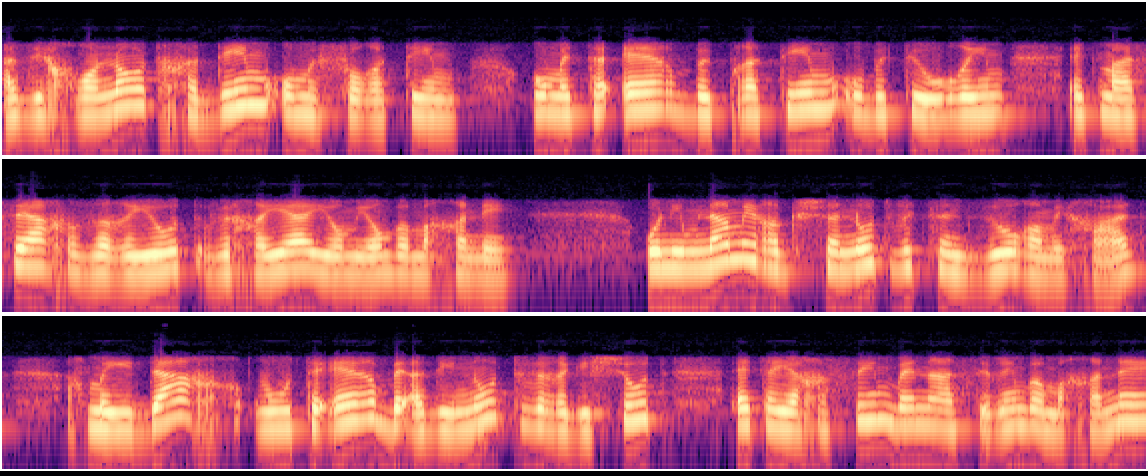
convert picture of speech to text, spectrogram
הזיכרונות חדים ומפורטים. הוא מתאר בפרטים ובתיאורים את מעשי האכזריות וחיי היומיום במחנה. הוא נמנע מרגשנות וצנזורה מחד, אך מאידך הוא תיאר בעדינות ורגישות את היחסים בין האסירים במחנה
